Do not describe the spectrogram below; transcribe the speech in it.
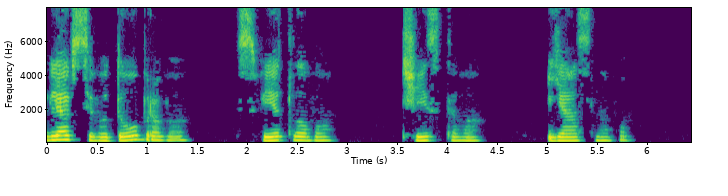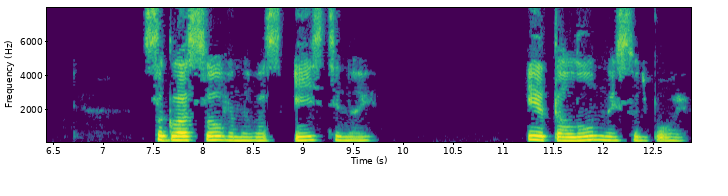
для всего доброго, светлого, чистого, ясного, согласованного с истиной и эталонной судьбой.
